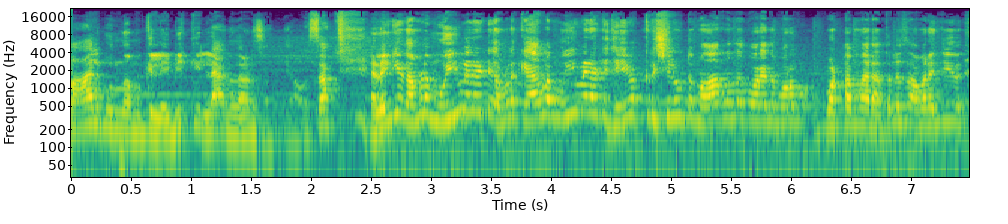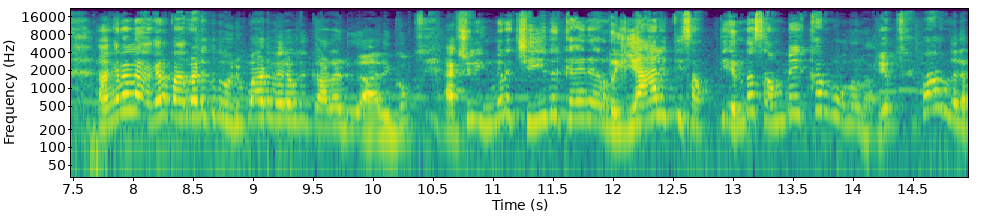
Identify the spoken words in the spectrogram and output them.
പാൽ പോലും നമുക്ക് ലഭിക്കില്ല എന്നതാണ് സത്യാവസ്ഥ അല്ലെങ്കിൽ നമ്മൾ മുഴുവനായിട്ട് നമ്മൾ കേരളം മുഴുവനായിട്ട് മാറണം എന്നൊക്കെ പറയുന്ന പുറം പൊട്ടന്മാർ അത്ര സമരം ചെയ്ത് അങ്ങനെയുള്ള അങ്ങനെ പറഞ്ഞെടുക്കുന്ന ഒരുപാട് പേരെ നമുക്ക് കാണാൻ സാധിക്കും ആക്ച്വലി ഇങ്ങനെ ചെയ്ത് കഴിഞ്ഞാൽ റിയാലിറ്റി സത്യം എന്താ സംഭവിക്കാൻ പോകുന്നതെന്ന് അറിയാം? വേറൊന്നുമില്ല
